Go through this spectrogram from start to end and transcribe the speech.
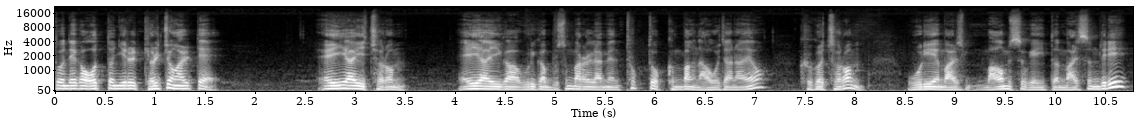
또 내가 어떤 일을 결정할 때 AI처럼 AI가 우리가 무슨 말을 하면 툭툭 금방 나오잖아요. 그것처럼 우리의 말, 마음 속에 있던 말씀들이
